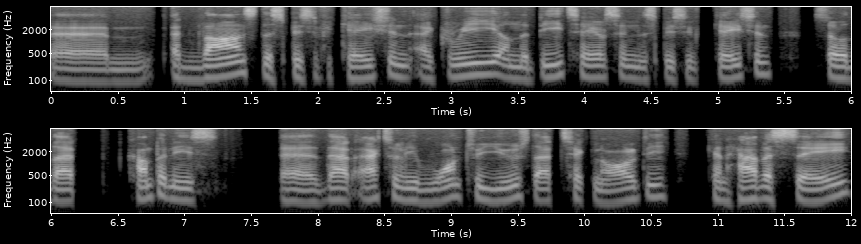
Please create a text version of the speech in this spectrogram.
um, advance the specification, agree on the details in the specification, so that companies uh, that actually want to use that technology can have a say.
